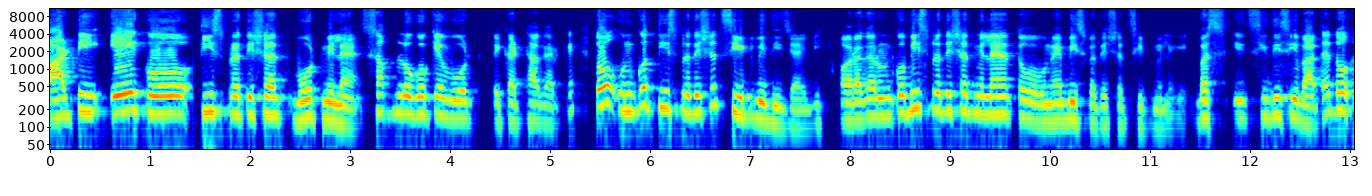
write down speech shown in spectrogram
पार्टी ए को 30 प्रतिशत वोट मिले हैं, सब लोगों के वोट इकट्ठा करके तो उनको 30 प्रतिशत सीट भी दी जाएगी। और अगर उनको 20 प्रतिशत मिले हैं तो उन्हें 20 प्रतिशत सीट मिलेगी। बस सीधी सी बात है। तो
